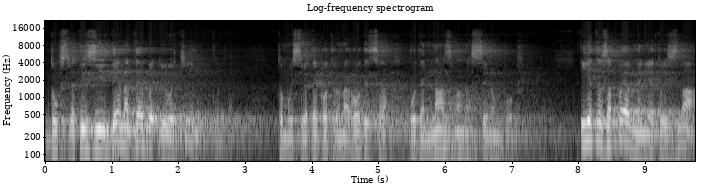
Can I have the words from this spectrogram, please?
Дух Святий зійде на тебе і отінить тебе. Тому й святе, котре народиться, буде назване Сином Божим. І є те запевнення, є той знак,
